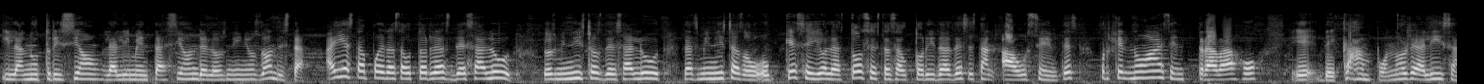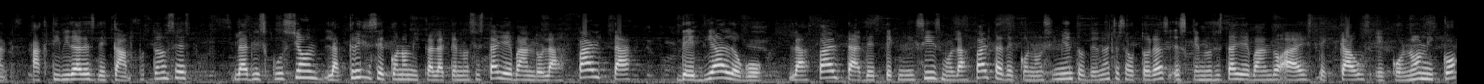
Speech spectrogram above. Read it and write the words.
Y la nutrición, la alimentación de los niños, ¿dónde está? Ahí está pues las autoridades de salud, los ministros de salud, las ministras o, qué sé yo, las, todas estas autoridades están ausentes porque no hacen trabajo eh, de campo, no realizan actividades de campo. Entonces, la discusión, la crisis económica, la que nos está llevando, la falta de diálogo, la falta de tecnicismo, la falta de conocimiento de nuestras autoridades es que nos está llevando a este caos económico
